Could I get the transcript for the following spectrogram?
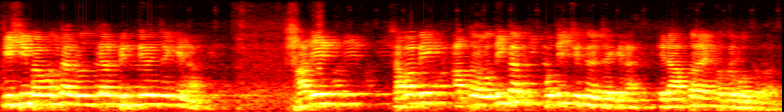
কৃষি ব্যবস্থার রোজগার বৃদ্ধি হয়েছে কিনা। স্বাধীন, স্বাভাবিক, আপনার অধিকার প্রতিষ্ঠিত হয়েছে কিনা, এটা আপনারা একমাত্র বলতে পারবেন।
